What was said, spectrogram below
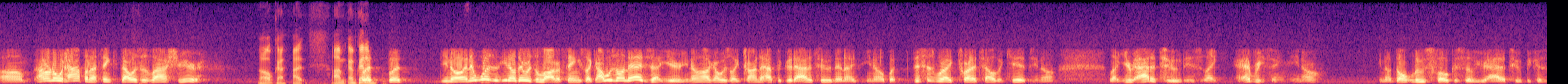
Um, I don't know what happened. I think that was his last year. Okay, I I'm, I'm kind of But but you know, and it wasn't, you know, there was a lot of things. Like I was on edge that year, you know, like I was like trying to have the good attitude, and I, you know, but this is what I try to tell the kids, you know, like your attitude is like everything, you know. You know, don't lose focus of your attitude because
